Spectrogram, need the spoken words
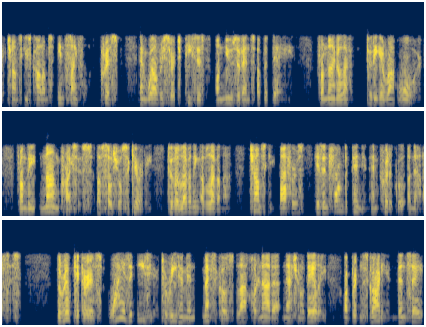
of Chomsky's columns insightful, crisp, and well researched pieces on news events of the day. From 9 11 to the Iraq War, from the non crisis of Social Security to the leveling of Lebanon, Chomsky offers his informed opinion and critical analysis. The real kicker is why is it easier to read him in Mexico's La Jornada National Daily or Britain's Guardian than, say,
